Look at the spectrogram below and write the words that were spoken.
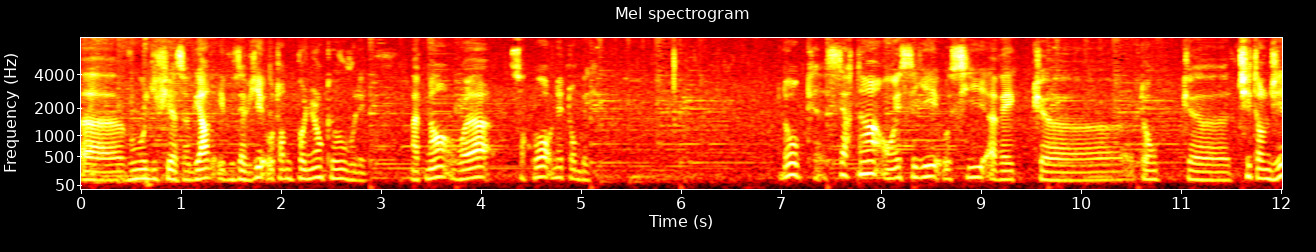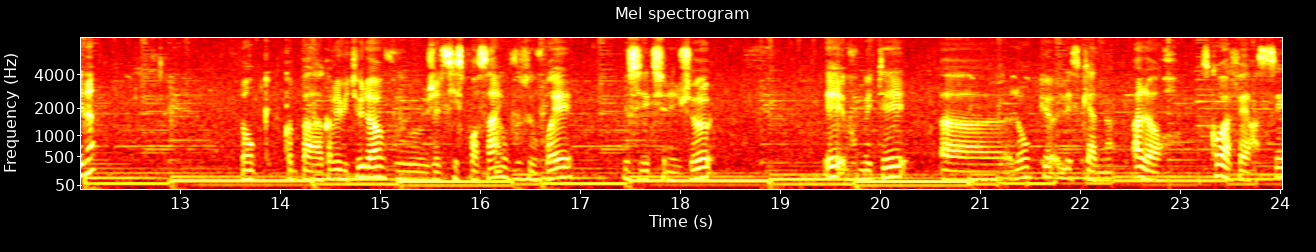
euh, vous modifiez la sauvegarde et vous aviez autant de pognon que vous voulez. Maintenant, voilà sur quoi on est tombé. Donc, certains ont essayé aussi avec euh, donc euh, Cheat Engine. Donc, comme, comme d'habitude, hein, j'ai le 6.5, vous ouvrez, vous sélectionnez le jeu et vous mettez donc les scans. Alors, ce qu'on va faire, c'est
